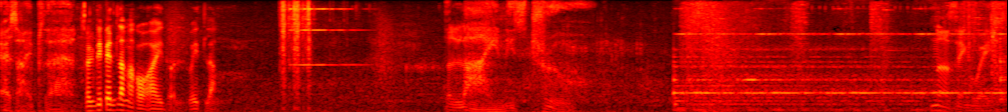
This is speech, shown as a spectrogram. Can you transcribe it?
As I planned, Nag-defend lang ako, idol. Wait lang. Line is true. Nothing wasted.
